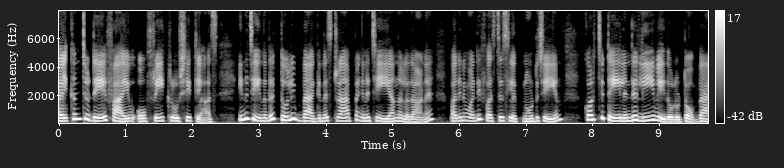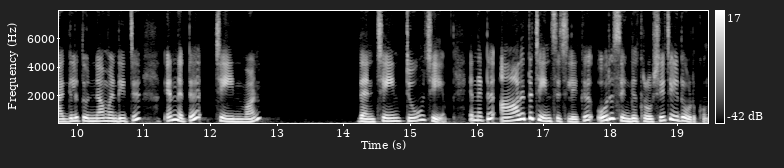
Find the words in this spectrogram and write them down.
Welcome to day five of free crochet class ഇന്ന് ചെയ്യുന്നത് ടൊലിപ് ബാഗിന്റെ സ്ട്രാപ്പ് എങ്ങനെ ചെയ്യുക എന്നുള്ളതാണ്. അപ്പോൾ അതിന് വേണ്ടി ഫസ്റ്റ് സ്ലിപ്പ് നോട്ട് ചെയ്യും. കുറച്ച് ടെയിലിന്റെ ലീവ് ചെയ്തോളൂ കേട്ടോ ബാഗിൽ തുന്നാൻ വേണ്ടിയിട്ട്. എന്നിട്ട് chain one then chain two ചെയ്യും. എന്നിട്ട് ആദ്യത്തെ ചെയിൻ സ്റ്റിച്ചിലേക്ക് ഒരു സിംഗിൾ ക്രോഷ്യ ചെയ്ത് കൊടുക്കും.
